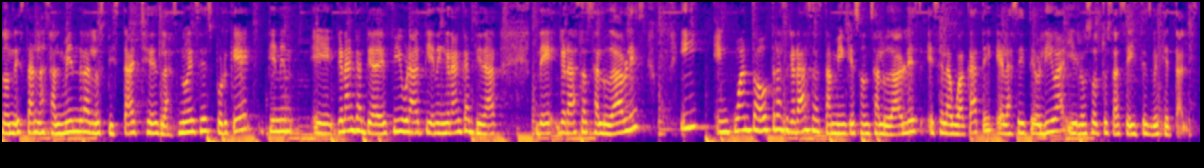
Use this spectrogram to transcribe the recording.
donde están las almendras, los pistaches, las nueces, porque tienen eh, gran cantidad de fibra, tienen gran cantidad de grasas saludables y en cuanto a otras grasas también que son saludables, es el aguacate, el aceite de oliva y los otros aceites vegetales.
